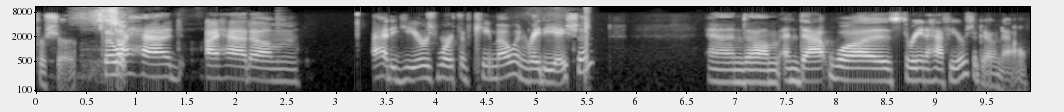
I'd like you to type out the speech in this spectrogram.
for sure. So, so I had I had um I had a year's worth of chemo and radiation and um, and that was three and a half years ago now.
